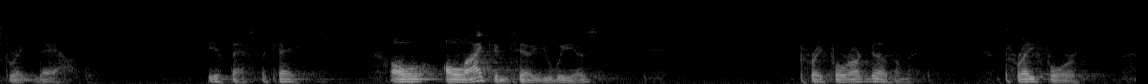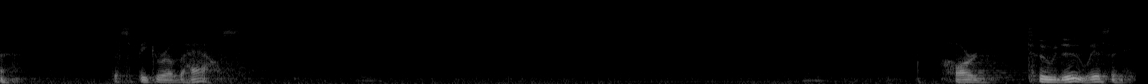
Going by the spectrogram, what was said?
straightened out. If that's the case. All, all I can tell you is pray for our government. Pray for the Speaker of the House. Hard to do, isn't it?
